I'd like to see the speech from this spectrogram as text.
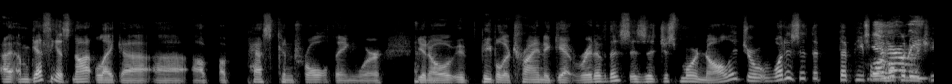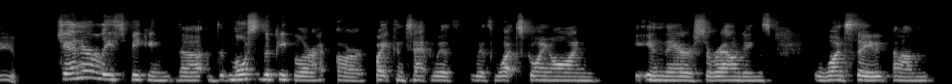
I, I'm guessing it's not like a, a a pest control thing where you know if people are trying to get rid of this. Is it just more knowledge, or what is it that that people are hoping to achieve? Generally speaking, the, the most of the people are are quite content with with what's going on in their surroundings once they um,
